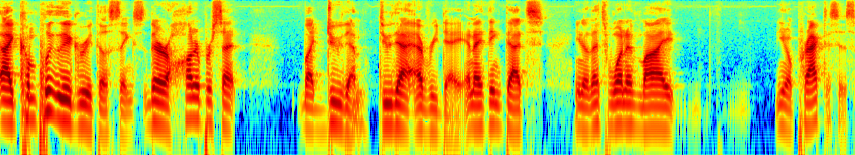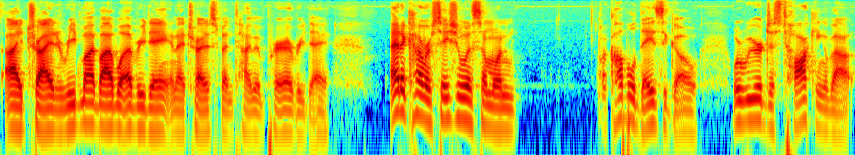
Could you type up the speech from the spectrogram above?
I completely agree with those things. They're 100% like do them, do that every day. And I think that's, you know, that's one of my, you know, practices. I try to read my Bible every day and I try to spend time in prayer every day. I had a conversation with someone a couple days ago where we were just talking about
